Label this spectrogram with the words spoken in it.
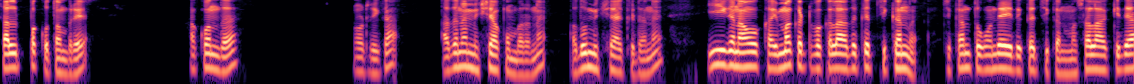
ಸ್ವಲ್ಪ ಕೊತ್ತಂಬರಿ ಹಾಕೊಂಡು ನೋಡ್ರಿ ಈಗ ಅದನ್ನು ಮಿಕ್ಸಿ ಹಾಕೊಂಬರೋಣ. ಅದು ಮಿಕ್ಸಿ ಹಾಕಿಡೋಣ. ಈಗ ನಾವು ಕೈಮಾ ಕಟ್ಬೇಕಲ್ಲ, ಅದಕ್ಕೆ ಚಿಕನ್ ಚಿಕನ್ ತೊಗೊಂಡೆ, ಇದಕ್ಕೆ ಚಿಕನ್ ಮಸಾಲ ಹಾಕಿದೆ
